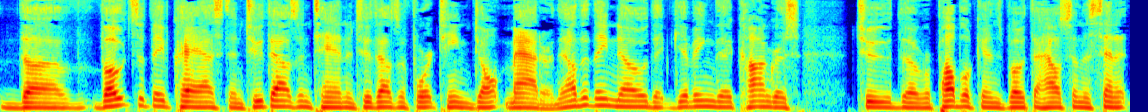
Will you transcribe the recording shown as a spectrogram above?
the votes that they've cast in 2010 and 2014 don't matter? Now that they know that giving the Congress to the Republicans, both the House and the Senate,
